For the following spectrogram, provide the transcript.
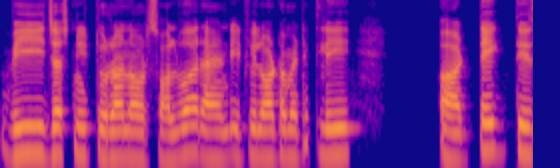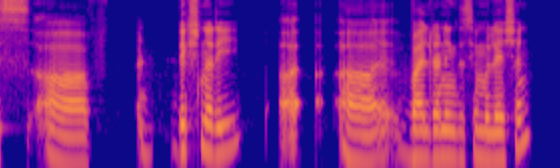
We just need to run our solver and it will automatically uh, take this uh, dictionary uh, uh, while running the simulation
